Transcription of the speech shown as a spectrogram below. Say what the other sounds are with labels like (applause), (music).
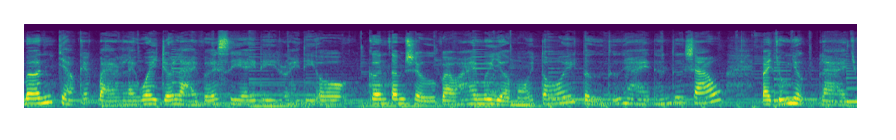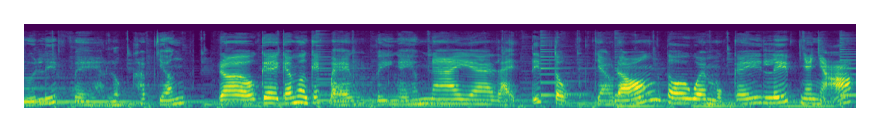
Mến chào các bạn lại quay trở lại với CAD Radio, kênh tâm sự vào 20 giờ mỗi tối từ thứ hai đến thứ sáu và chủ nhật là chuỗi clip về luật hấp dẫn. Rồi ok, cảm ơn các bạn vì ngày hôm nay à, lại tiếp tục chào đón tôi qua một cái clip nho nhỏ.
